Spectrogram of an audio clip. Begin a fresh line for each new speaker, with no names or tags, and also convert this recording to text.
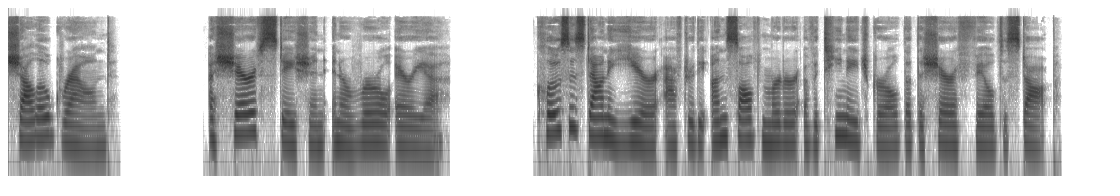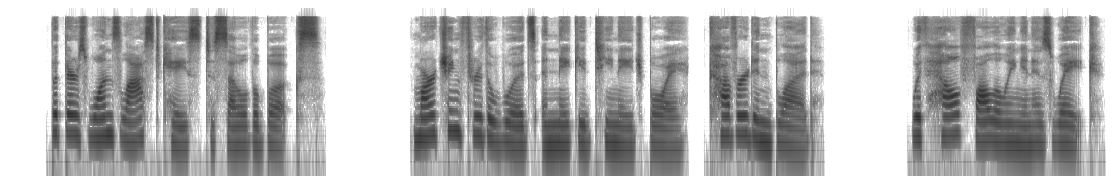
Shallow Ground. A sheriff's station in a rural area. Closes down a year after the unsolved murder of a teenage girl that the sheriff failed to stop. But there's one's last case to settle the books. Marching through the woods, a naked teenage boy, covered in blood. With hell following in his wake.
